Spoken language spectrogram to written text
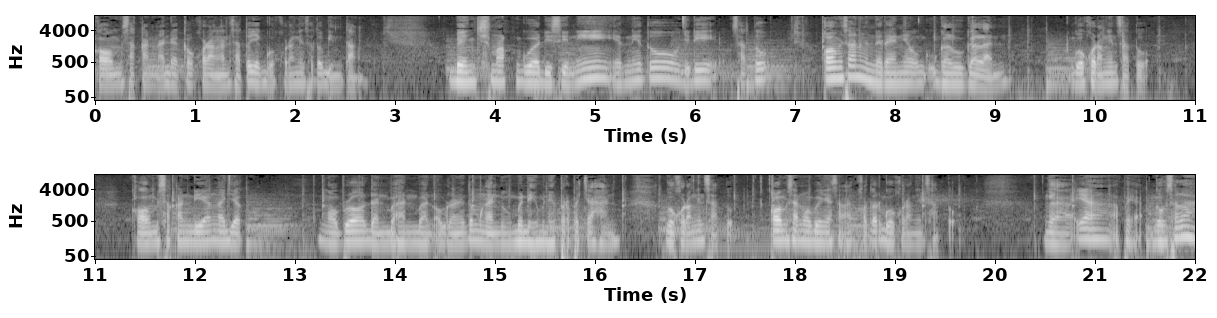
Kalau misalkan ada kekurangan satu ya gue kurangin satu bintang. Benchmark gue di sini ini tuh jadi satu kalau misalkan kendaraannya ugal-ugalan gue kurangin satu. Kalau misalkan dia ngajak ngobrol dan bahan-bahan obrolan itu mengandung benih-benih perpecahan gue kurangin satu. Kalau misalnya mobilnya sangat kotor gue kurangin satu. Nggak ya apa ya nggak usah lah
